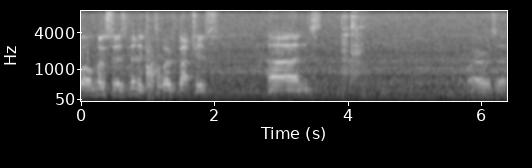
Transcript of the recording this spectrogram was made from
well, most of this vinegar to both batches, and where is it?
